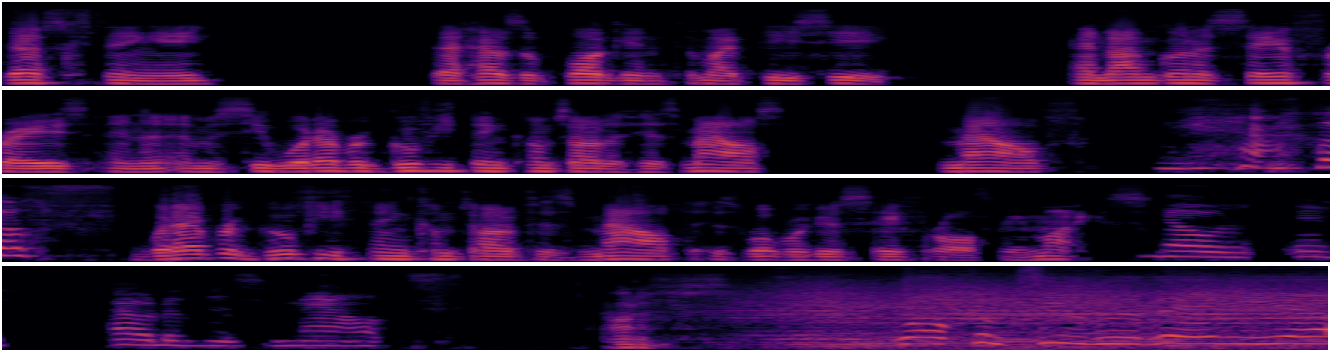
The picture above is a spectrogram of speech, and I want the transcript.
desk thingy that has a plug-in to my PC. And I'm going to say a phrase and I'm going to see whatever goofy thing comes out of his mouth mouth Mouse. whatever goofy thing comes out of his mouth is what we're going to say for all three mics. No, it's out of his mouth. Out of Welcome to the video.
